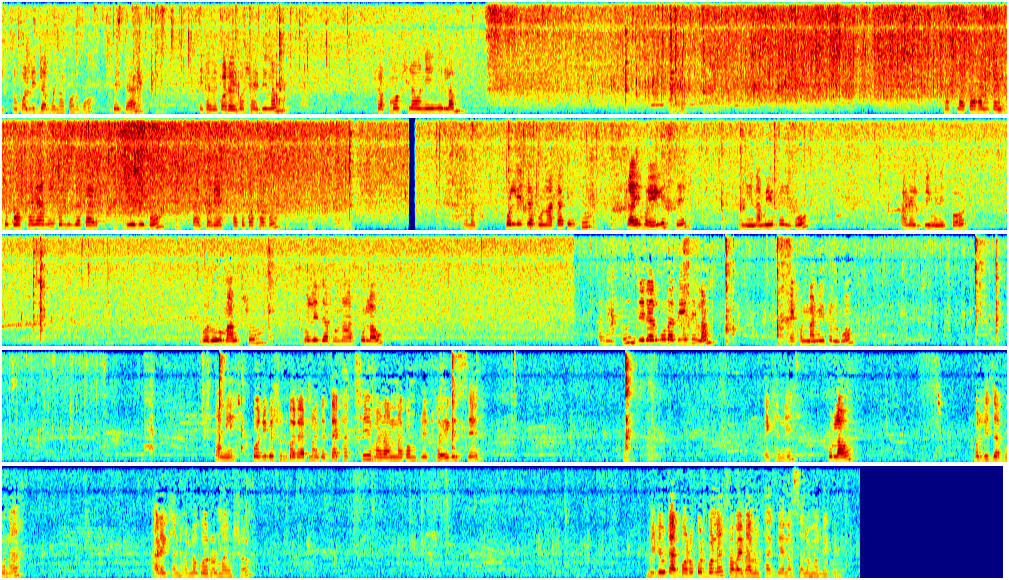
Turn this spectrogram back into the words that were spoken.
একটু কলিজা বোনা করব সেটা। এখানে কড়াই বসাই দিলাম। সব মশলাও নিয়ে নিলাম। মশলাটা হালকা একটু কষাই আমি কলিজাটা দিয়ে দিব। তারপরে একসাথে কষাবো। আমার কলিজা বোনাটা কিন্তু প্রায় হয়ে গেছে। আমি নামিয়ে ফেলব। আর এক দুই মিনিট পর। গরুর মাংস, কলিজা বোনা আর পোলাও। আমি একটু জিরার গুঁড়া দিয়ে দিলাম। এখন নামিয়ে ফেলব। আমি পরিবেশন করে আপনাদের দেখাচ্ছি, আমার রান্না কমপ্লিট হয়ে গেছে। এখানে পোলাও, বলি যাব না। আর এখানে হলো গরুর মাংস। ভিডিওটা আর বড় করব না, সবাই ভালো থাকবেন, আসসালামু আলাইকুম।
